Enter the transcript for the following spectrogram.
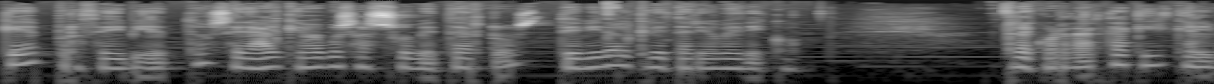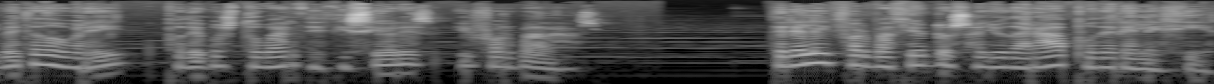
qué procedimiento será el que vamos a someternos debido al criterio médico. Recordarte aquí que el método Brain podemos tomar decisiones informadas. Tener la información nos ayudará a poder elegir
